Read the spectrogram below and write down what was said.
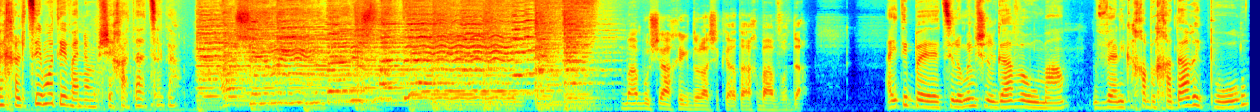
מחלצים אותי ואני ממשיכה את ההצגה. מה הבושה הכי גדולה שקרתה לך בעבודה? הייתי בצילומים של גב האומה, ואני ככה בחדר איפור,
